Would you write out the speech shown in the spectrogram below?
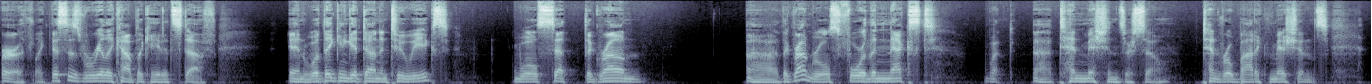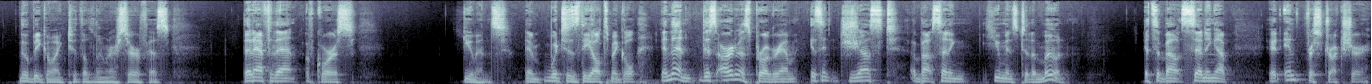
Earth. Like, this is really complicated stuff. And what they can get done in two weeks will set the ground uh, the ground rules for the next what uh, 10 missions or so 10 robotic missions they'll be going to the lunar surface then after that of course humans which is the ultimate goal and then this artemis program isn't just about sending humans to the moon it's about setting up an infrastructure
